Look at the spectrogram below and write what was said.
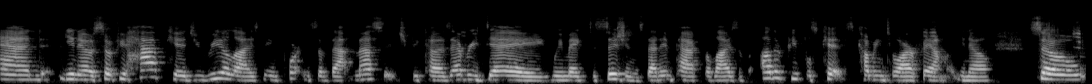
And you know, so if you have kids, you realize the importance of that message because every day we make decisions that impact the lives of other people's kids coming to our family. You know, so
